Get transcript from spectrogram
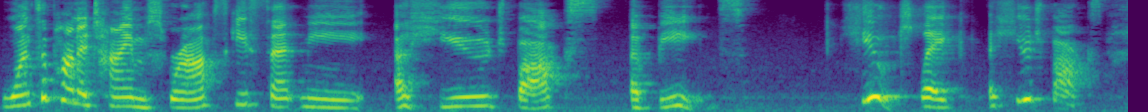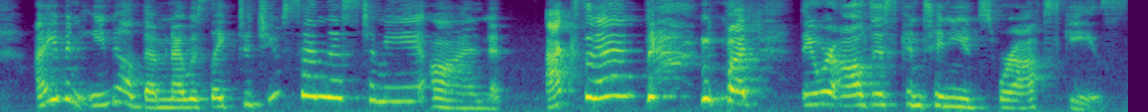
once upon a time Swarovski sent me a huge box of beads. Huge like a huge box I even emailed them and I was like, Did you send this to me on accident? but they were all discontinued Swarovskis.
